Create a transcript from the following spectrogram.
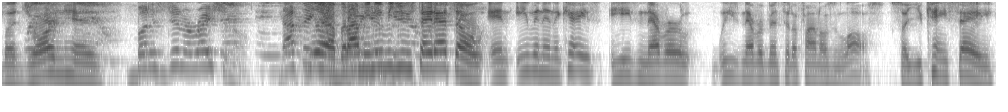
But players Jordan now, has- but it's generational. I think yeah, but I mean, even you say that though, and even in the case, he's never he's never been to the finals and lost. So you can't say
